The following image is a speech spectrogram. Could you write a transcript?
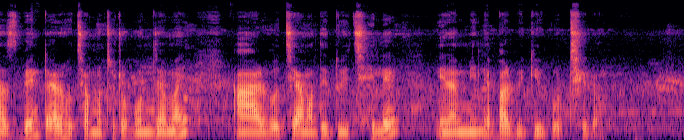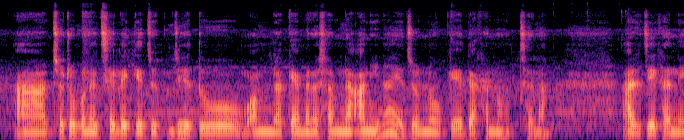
হাজব্যান্ড আর হচ্ছে আমার ছোটো বোন জামাই আর হচ্ছে আমাদের দুই ছেলে, এরা মিলে বারবিকিউ করছিল। আর ছোটো বোনের ছেলেকে যেহেতু আমরা ক্যামেরার সামনে আনি না, এজন্য ওকে দেখানো হচ্ছে না। আর যেখানে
